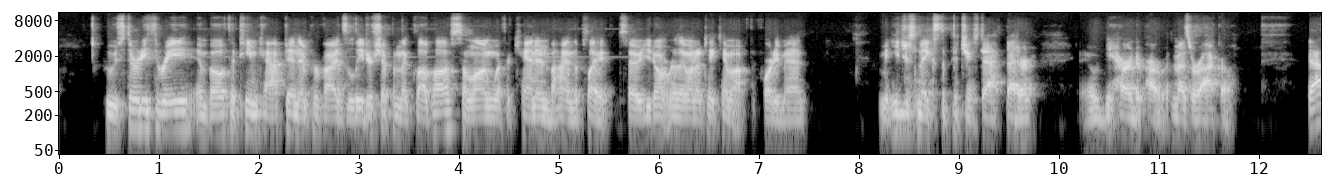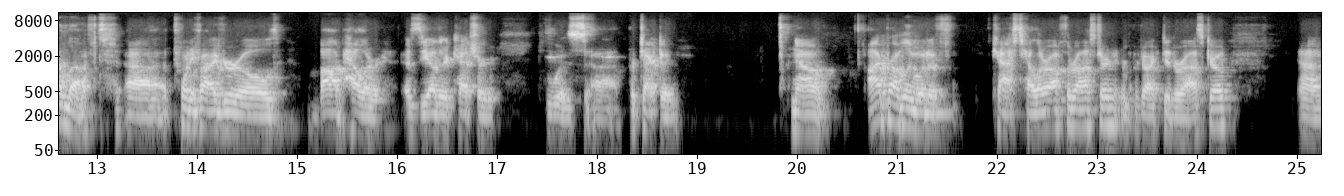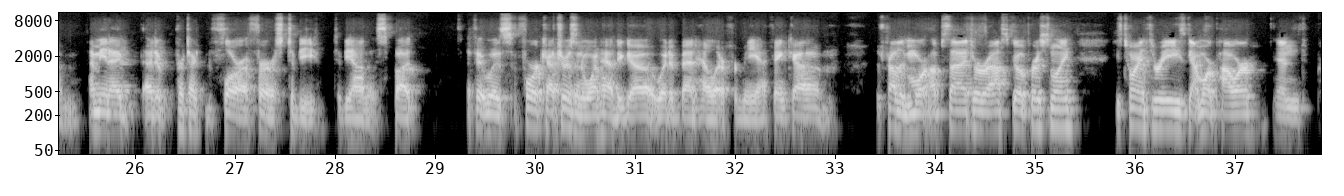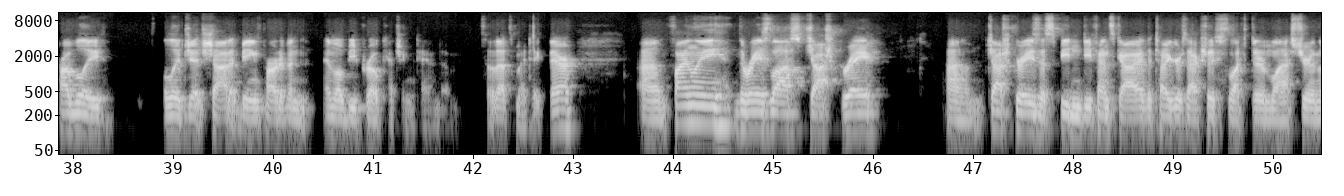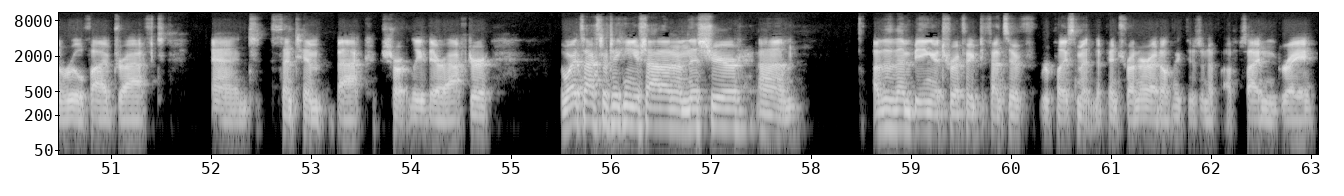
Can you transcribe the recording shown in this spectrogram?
who's 33 and both a team captain and provides leadership in the clubhouse, along with a cannon behind the plate. So you don't really want to take him off the 40 man. I mean, he just makes the pitching staff better. It would be hard to part with Mesoraco. That left 25 uh, year old Bob Heller as the other catcher who was uh, protected. Now, I probably would have cast Heller off the roster and protected Orosco. Um, I mean, I, would have protected Flora first, to be to be honest. But if it was four catchers and one had to go, it would have been Heller for me. I think um, there's probably more upside to Orosco personally. He's 23. He's got more power and probably a legit shot at being part of an MLB Pro catching tandem. So that's my take there. Um, finally, the Rays lost Josh Gray. Um, Josh Gray is a speed and defense guy. The Tigers actually selected him last year in the Rule 5 draft and sent him back shortly thereafter. The White Sox are taking a shot at him this year. Um, other than being a terrific defensive replacement and a pinch runner, I don't think there's enough upside in Gray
